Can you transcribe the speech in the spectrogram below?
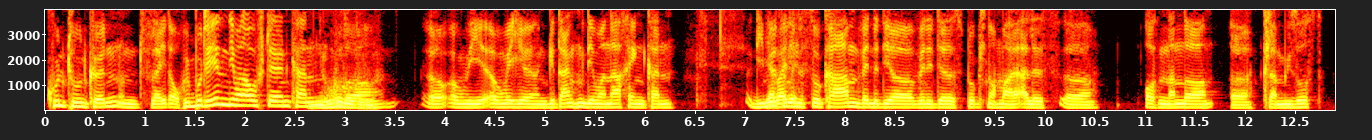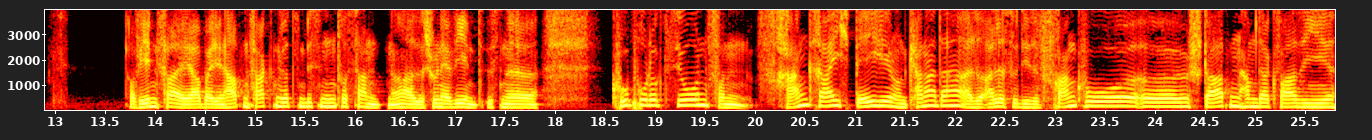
kundtun können und vielleicht auch Hypothesen, die man aufstellen kann uh. oder äh, irgendwie irgendwelche Gedanken, die man nachhängen kann die mir ja, zumindest so kamen, wenn du dir, wenn du dir das wirklich nochmal alles äh, auseinander äh, klamüserst. Auf jeden Fall, ja. Bei den harten Fakten wird es ein bisschen interessant. Ne? Also schon erwähnt, ist eine Co-Produktion von Frankreich, Belgien und Kanada. Also alles so diese Franco-Staaten haben da quasi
